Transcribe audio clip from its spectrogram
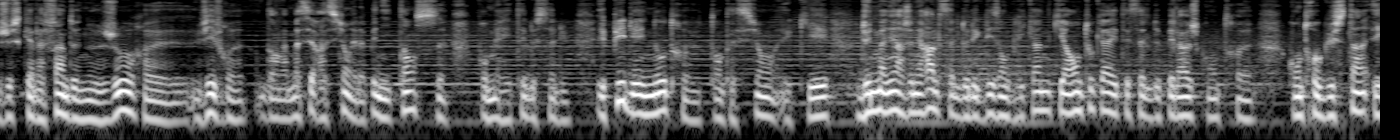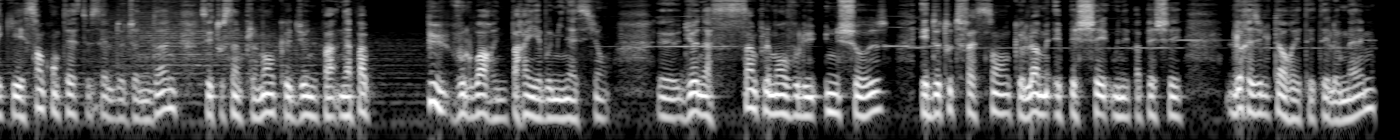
jusqu'à la fin de nos jours, euh, vivre dans la macération et la pénitence pour mériter le salut. Et puis il y a une autre tentation, et qui est, d'une manière générale, celle de l'Église anglicane, qui a en tout cas été celle de Pélage contre, contre Augustin, et qui est sans conteste celle de John Donne, c'est tout simplement que Dieu n'a pas pu vouloir une pareille abomination. Euh, Dieu n'a simplement voulu une chose, et de toute façon, que l'homme ait péché ou n'ait pas péché, le résultat aurait été le même.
